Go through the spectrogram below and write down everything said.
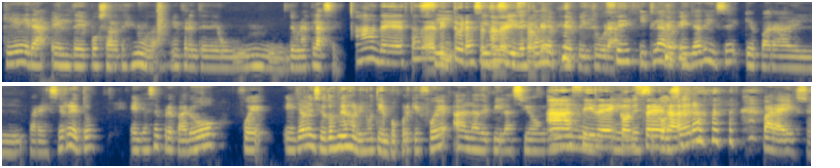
que era el de posar desnuda enfrente de, un, de una clase. Ah, de estas de Sí, pintura, eso sí, no sí, he de estas de, de pintura. Sí. Y claro, ella dice que para, el, para ese reto, ella se preparó, fue, ella venció dos miedos al mismo tiempo, porque fue a la depilación Ah, sí, de eh, con de- cera. con cera para eso,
